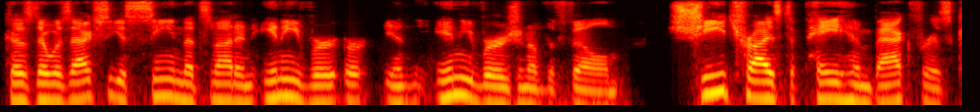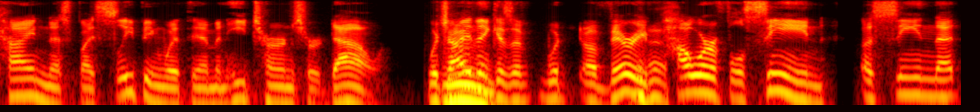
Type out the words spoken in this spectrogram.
because there was actually a scene that's not in any ver- or in any version of the film. She tries to pay him back for his kindness by sleeping with him, and he turns her down, which I Mm. think is a would- a very powerful scene, a scene that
